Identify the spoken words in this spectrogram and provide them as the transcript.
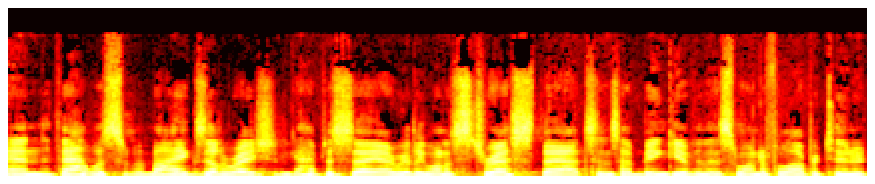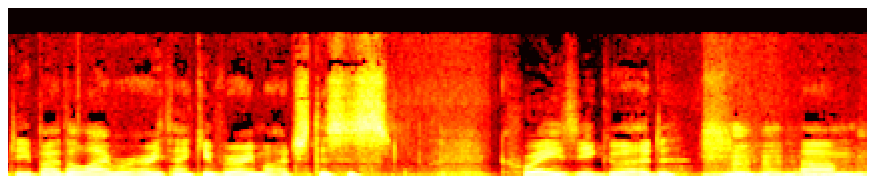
and that was my exhilaration. I have to say, I really want to stress that since I've been given this wonderful opportunity by the library. Thank you very much. This is crazy good. um,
